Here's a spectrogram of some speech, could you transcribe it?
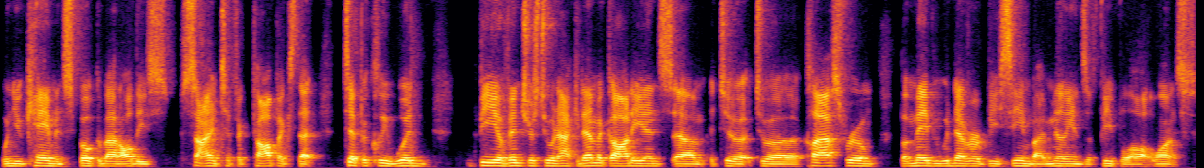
when you came and spoke about all these scientific topics that typically would be of interest to an academic audience, um, to a, to a classroom, but maybe would never be seen by millions of people all at once?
